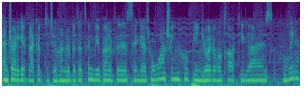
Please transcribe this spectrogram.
and try to get back up to 200, but that's going to be about it for this. Thank you guys for watching, hope you enjoyed, and we'll talk to you guys later.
